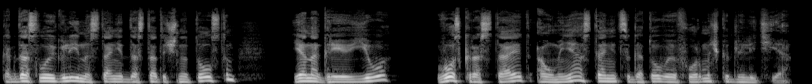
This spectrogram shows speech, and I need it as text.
Когда слой глины станет достаточно толстым, я нагрею его, воск растает, а у меня останется готовая формочка для литья.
